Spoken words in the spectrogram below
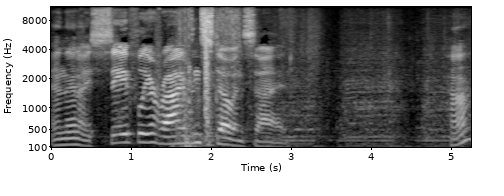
And then I safely arrived in Stow-on-Side. Huh?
